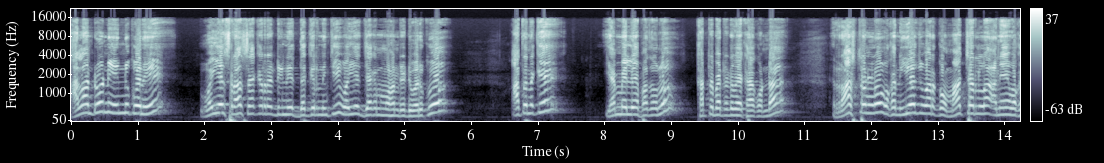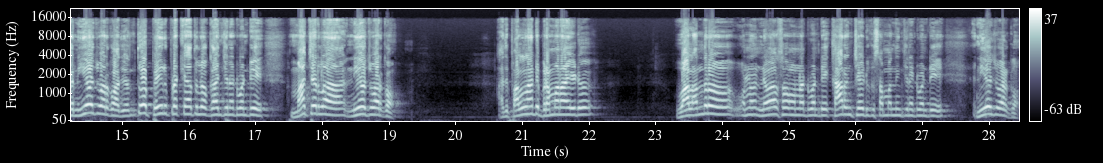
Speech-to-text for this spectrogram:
అలాంటి వాడిని ఎన్నుకొని వైఎస్ రాజశేఖర రెడ్డిని దగ్గర నుంచి వైఎస్ జగన్మోహన్ రెడ్డి వరకు అతనికి ఎమ్మెల్యే పదవులు కట్టబెట్టడమే కాకుండా రాష్ట్రంలో ఒక నియోజకవర్గం మాచర్ల అనే ఒక నియోజకవర్గం అది ఎంతో పేరు ప్రఖ్యాతిలో గాంచినటువంటి మాచర్ల నియోజకవర్గం అది పల్నాటి బ్రహ్మనాయుడు. వాళ్ళందరూ ఉన్న నివాసం ఉన్నటువంటి కారంచేడుకు సంబంధించినటువంటి నియోజకవర్గం.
